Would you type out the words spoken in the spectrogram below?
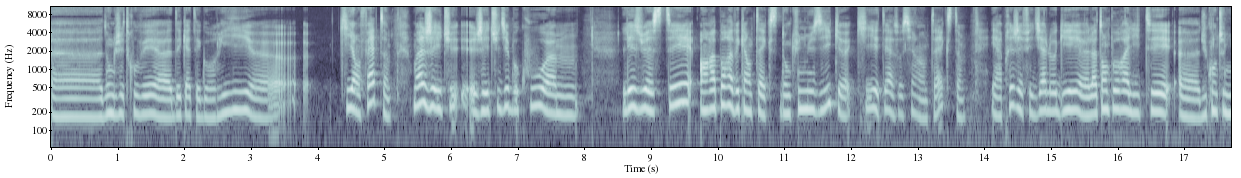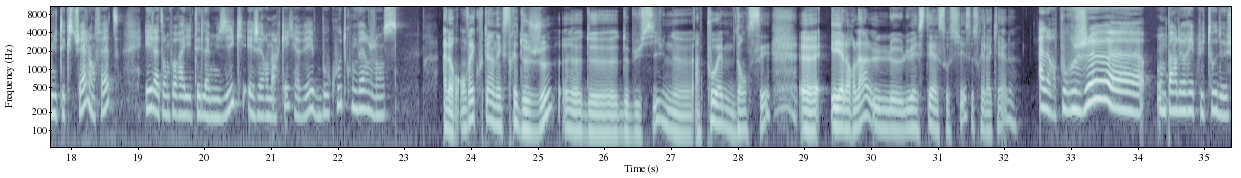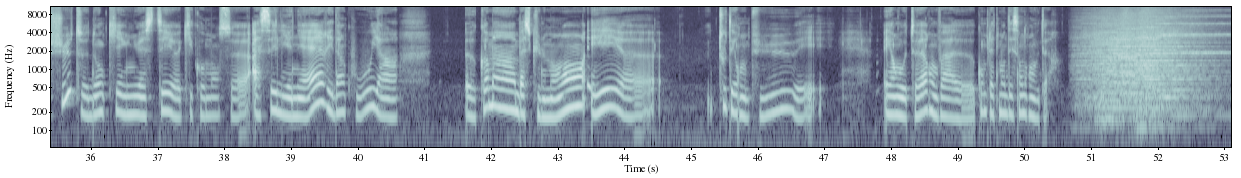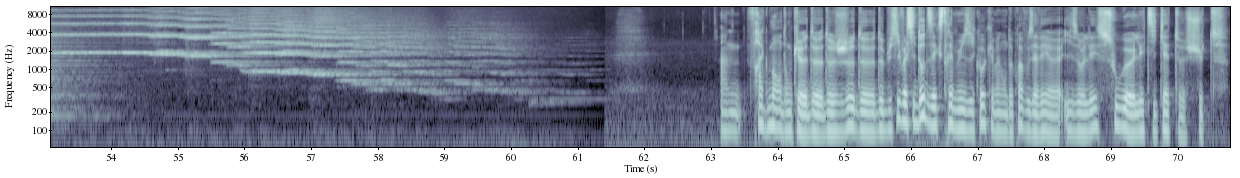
Euh, donc j'ai trouvé euh, des catégories qui, en fait, moi j'ai étudié beaucoup les UST en rapport avec un texte, donc une musique qui était associée à un texte. Et après, j'ai fait dialoguer euh, la temporalité euh, du contenu textuel, en fait, et la temporalité de la musique, et j'ai remarqué qu'il y avait beaucoup de convergence. Alors, on va écouter un extrait de jeu euh, de, de Bussy, un poème dansé. et alors là, l'UST associé, ce serait laquelle? Alors pour jeu, euh, on parlerait plutôt de chute, donc il y a une UST euh, qui commence euh, assez linéaire et d'un coup il y a comme un basculement et tout est rompu et, en hauteur on va complètement descendre en hauteur. Un fragment donc euh, de, jeu de, de, Bussy. Voici d'autres extraits musicaux que Manon de Croix vous avez euh, isolés sous euh, l'étiquette chute.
